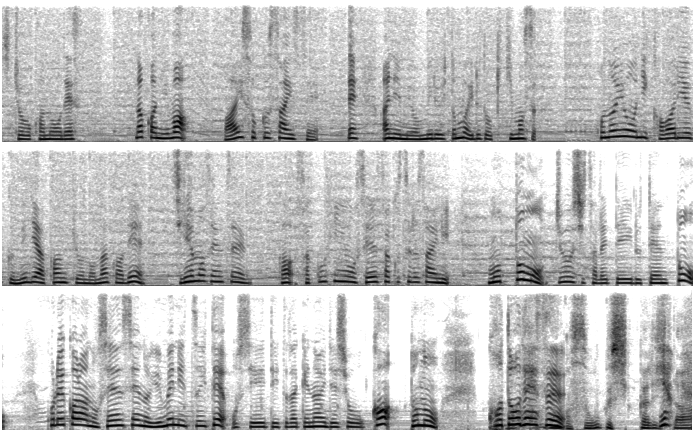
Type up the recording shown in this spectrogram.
視聴可能です。中には倍速再生でアニメを見る人もいると聞きます。このように変わりゆくメディア環境の中で重間先生が作品を制作する際に最も重視されている点とこれからの先生の夢について教えていただけないでしょうか？とのことです。すごくしっかりしたや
